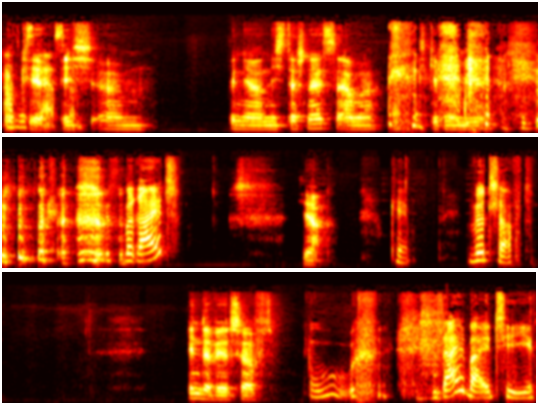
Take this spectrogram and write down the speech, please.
Also okay, ich ähm, bin ja nicht der Schnellste, aber ich gebe mir Mühe. Bist du bereit? Ja. Okay. Wirtschaft. In der Wirtschaft. Uh, Salbeitee.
